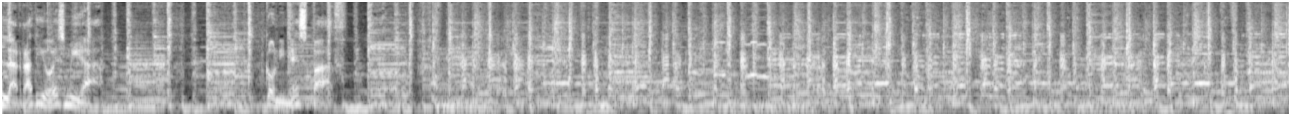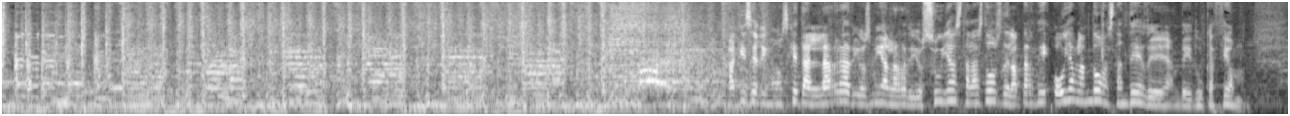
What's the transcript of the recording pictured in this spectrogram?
La radio es mía. Con Inés Paz. Seguimos. ¿Qué tal? La radio es mía, la radio es suya, hasta las 2 de la tarde. Hoy hablando bastante de, de educación.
